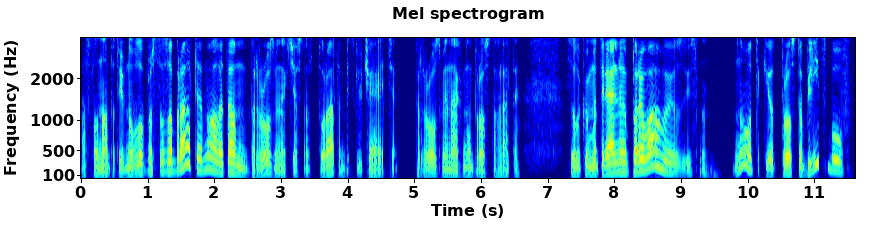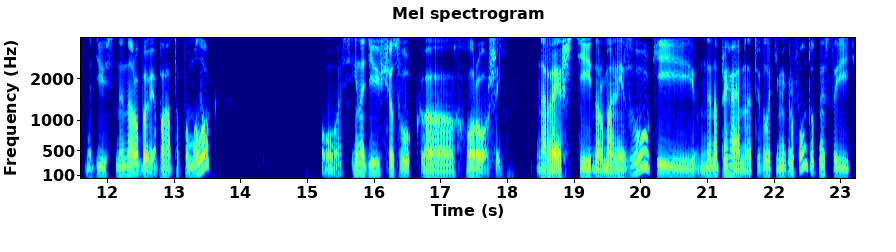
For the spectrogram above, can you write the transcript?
А слона потрібно було просто забрати, ну але там при розмінах, чесно, тура там підключається. При розмінах, ну, просто грати з великою матеріальною перевагою, звісно. Ну, от такий от просто бліц був. Надіюсь, не наробив я багато помилок. Ось. І надіюсь, що звук е, хороший. Нарешті нормальний звук, і не напрягає мене той великий мікрофон тут не стоїть.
